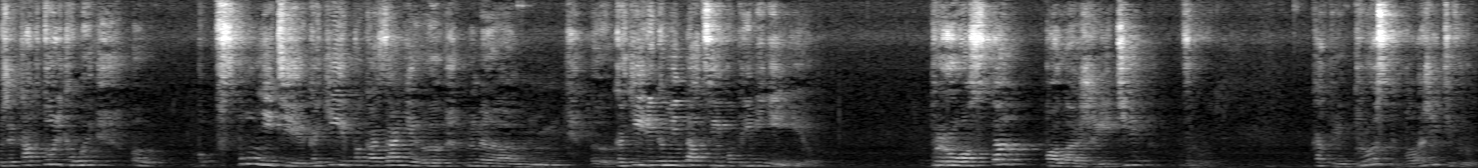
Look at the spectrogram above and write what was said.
Уже как только мы э, Вспомните, какие показания, э, э, какие рекомендации по применению. Просто положите в рот. Как прям просто положите в рот.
